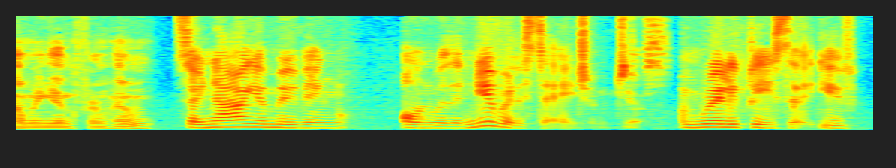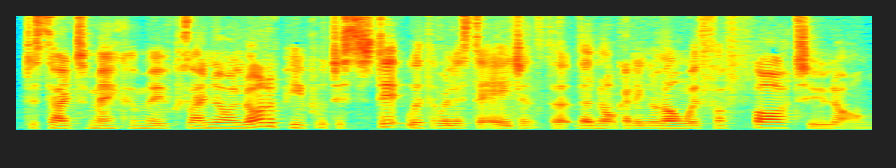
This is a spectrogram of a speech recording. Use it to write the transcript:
coming in from him. So now you're moving on with a new real estate agent. Yes. I'm really pleased that you've decided to make a move because I know a lot of people just stick with real estate agents that they're not getting along with for far too long.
